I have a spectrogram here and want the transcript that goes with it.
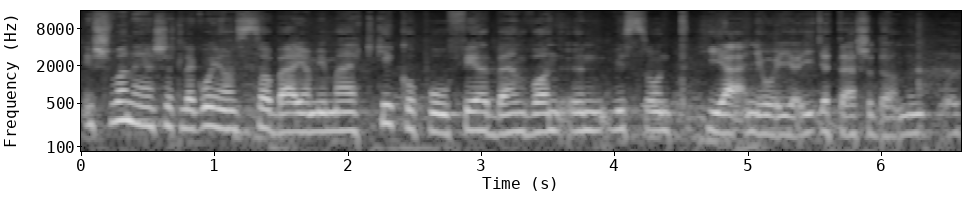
És van -e esetleg olyan szabály, ami már kikopó félben van, ön viszont hiányolja így a társadalmunkból?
